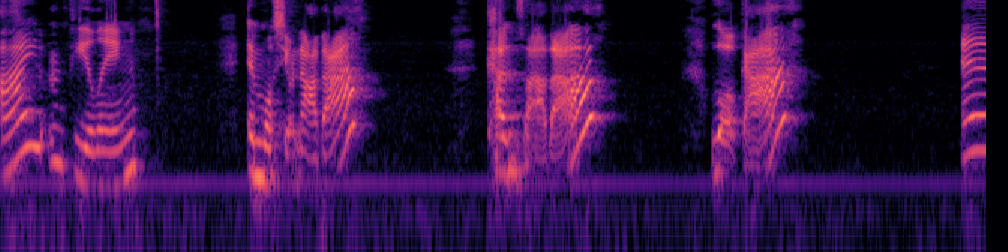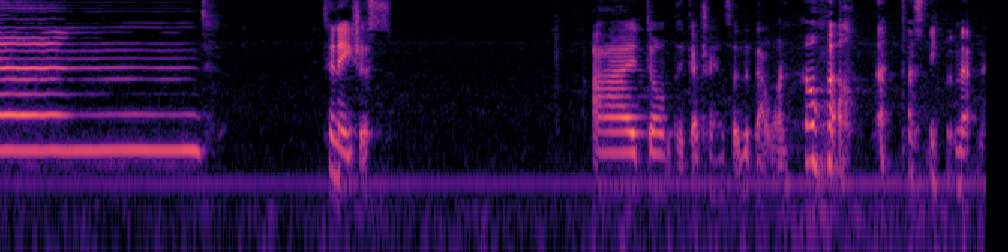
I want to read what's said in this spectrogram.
I am feeling emocionada, cansada, loca, tenacious. I don't think I translated that one. Oh well, that doesn't even matter.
